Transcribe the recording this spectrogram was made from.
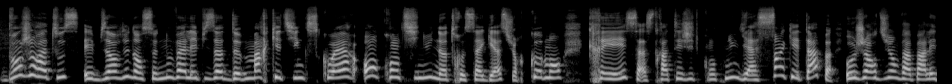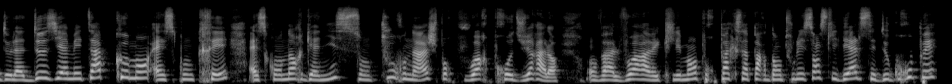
Bonjour à tous et bienvenue dans ce nouvel épisode de Marketing Square. On continue notre saga sur comment créer sa stratégie de contenu. Il y a cinq étapes. Aujourd'hui, on va parler de la deuxième étape. Comment est-ce qu'on crée, est-ce qu'on organise son tournage pour pouvoir produire? Alors, on va le voir avec Clément pour pas que ça parte dans tous les sens. L'idéal, c'est de grouper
